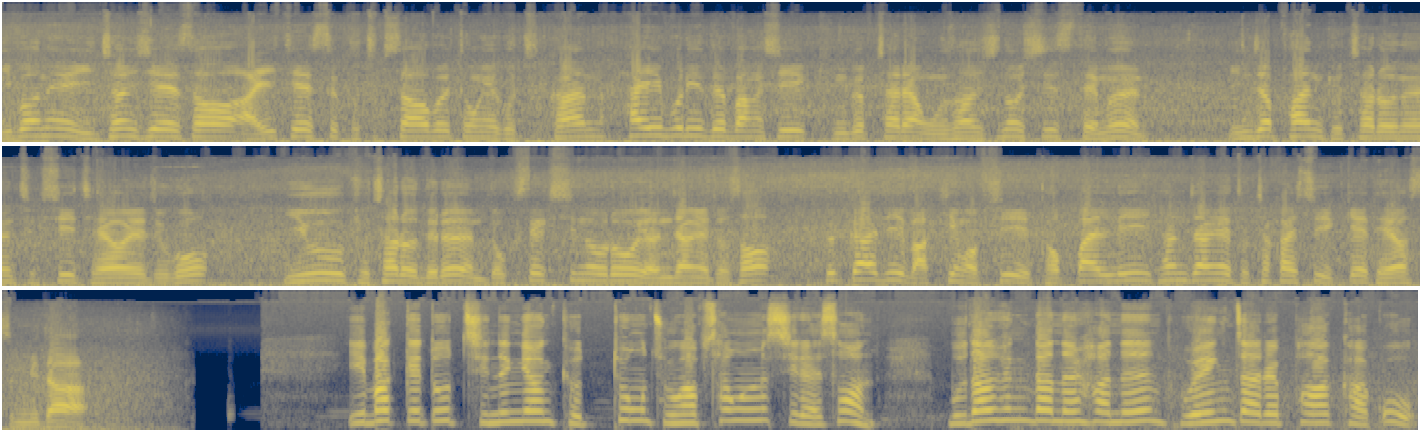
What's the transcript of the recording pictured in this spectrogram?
이번에 인천시에서 ITS 구축 사업을 통해 구축한 하이브리드 방식 긴급 차량 우선 신호 시스템은 인접한 교차로는 즉시 제어해주고 이후 교차로들은 녹색 신호로 연장해줘서 끝까지 막힘없이 더 빨리 현장에 도착할 수 있게 되었습니다. 이 밖에도 지능형 교통종합 상황실에선 무단 횡단을 하는 보행자를 파악하고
